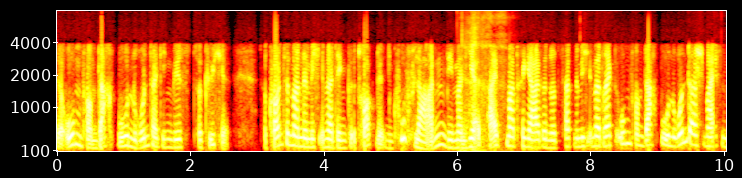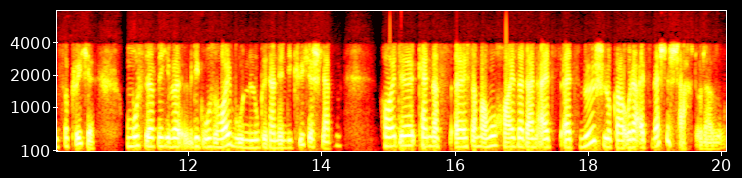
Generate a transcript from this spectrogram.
der oben vom Dachboden runterging bis zur Küche. Da konnte man nämlich immer den getrockneten Kuhfladen, den man hier als Heizmaterial benutzt hat, nämlich immer direkt oben vom Dachboden runterschmeißen zur Küche und musste das nicht über, die große Heubudenluke dann in die Küche schleppen. Heute kennen das, äh, ich sag mal, Hochhäuser dann als, als Müllschlucker oder als Wäscheschacht oder so.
